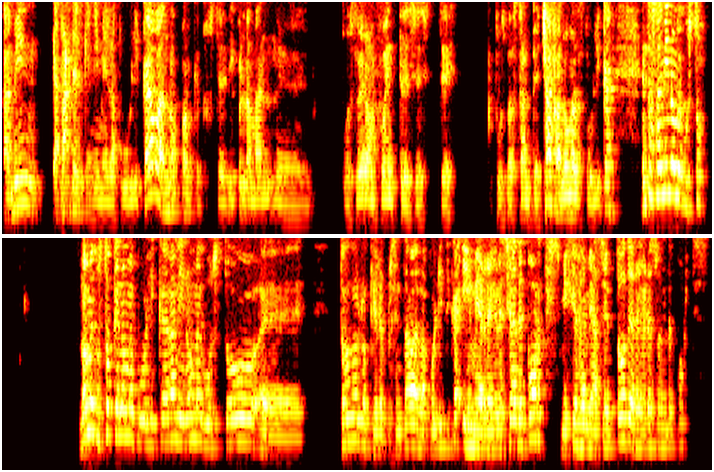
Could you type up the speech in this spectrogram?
a mí, aparte de que ni me la publicaba, ¿no? Porque, pues te digo, la man, eh, pues eran fuentes, este, pues bastante chafa, no me las publica. Entonces, a mí no me gustó. No me gustó que no me publicaran y no me gustó eh, todo lo que representaba la política y me regresé a deportes. Mi jefe me aceptó de regreso en deportes.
